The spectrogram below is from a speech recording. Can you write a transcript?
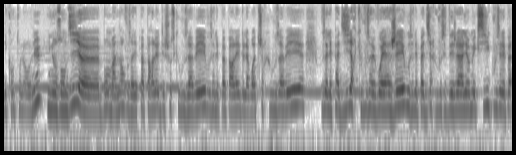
Et quand on est revenu, ils nous ont dit euh, bon maintenant vous n'allez pas parler des choses que vous avez, vous n'allez pas parler de la voiture que vous avez, vous n'allez pas dire que vous avez voyagé, vous n'allez pas dire que vous êtes déjà allé au Mexique, vous allez pas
